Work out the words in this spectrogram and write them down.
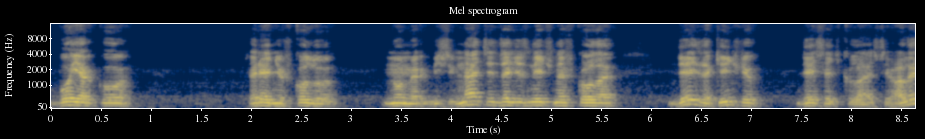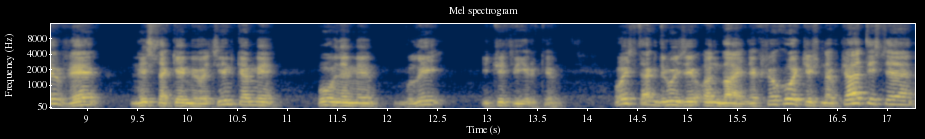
Боярку, середню школу номер 18 залізнична школа, де й закінчив 10 класів. Але вже не з такими оцінками повними були і четвірки. Ось так, друзі, онлайн. Якщо хочеш навчатися,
